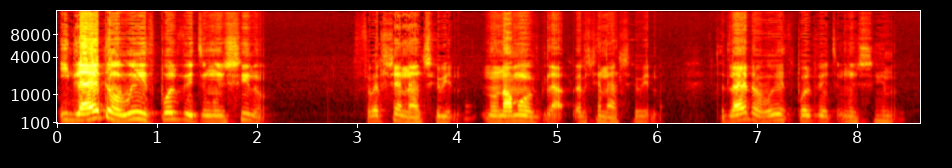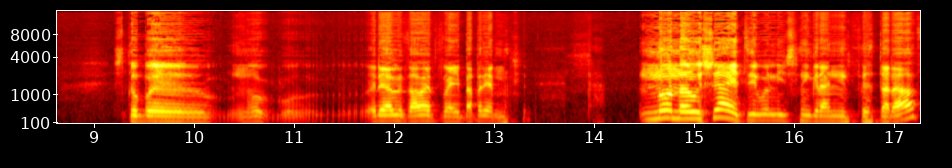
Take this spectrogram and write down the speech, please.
И для этого вы используете мужчину совершенно очевидно, ну, на мой взгляд, совершенно очевидно, что для этого вы используете мужчину, чтобы, ну, реализовать свои потребности. Но нарушаете его личные границы, это раз.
